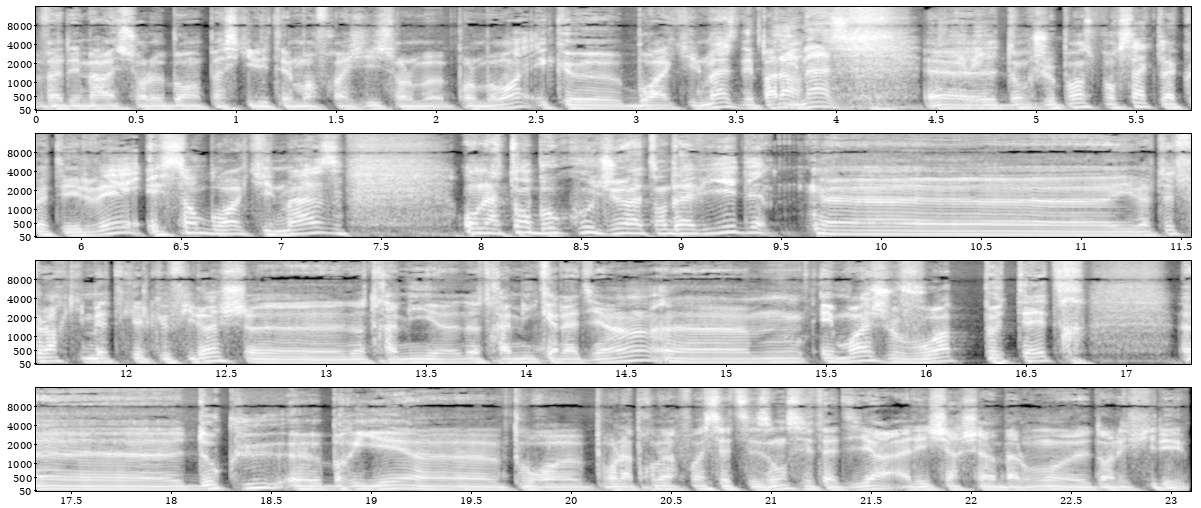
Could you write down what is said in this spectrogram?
va démarrer sur le banc parce qu'il est tellement fragile sur le, pour le moment. Et que Yilmaz n'est pas là. Euh, Eh oui. Donc je pense pour ça que la cote est élevée. Et sans Burak Yilmaz, on attend beaucoup de Jonathan David. Euh, il va peut-être falloir qu'il mette quelques filoches, euh, notre ami, notre ami canadien. Et moi, je vois peut-être Doku briller pour pour la première fois cette saison, c'est-à-dire aller chercher un ballon dans les filets.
